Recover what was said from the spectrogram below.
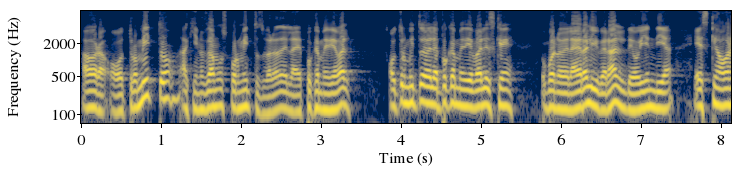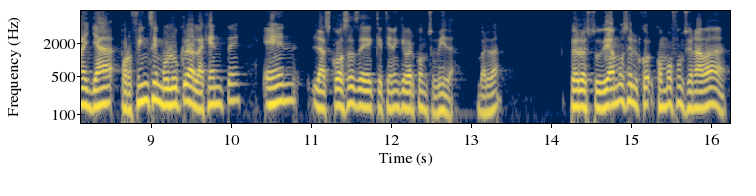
Ahora, otro mito, aquí nos damos por mitos, ¿verdad? De la época medieval. Otro mito de la época medieval es que, bueno, de la era liberal de hoy en día, es que ahora ya por fin se involucra a la gente en las cosas de, que tienen que ver con su vida, ¿verdad? Pero estudiamos cómo, funcionaba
